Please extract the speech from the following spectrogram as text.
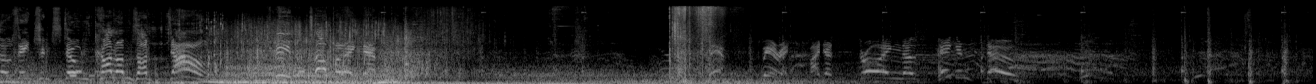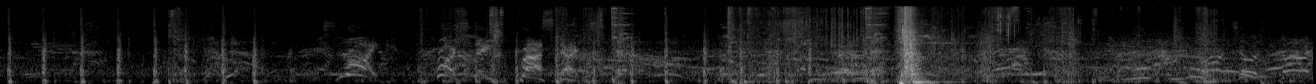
Of those ancient stone columns are down! Keep toppling them! Their spirits by destroying those pagan stones! Strike! Crush these bastards! Archers, die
